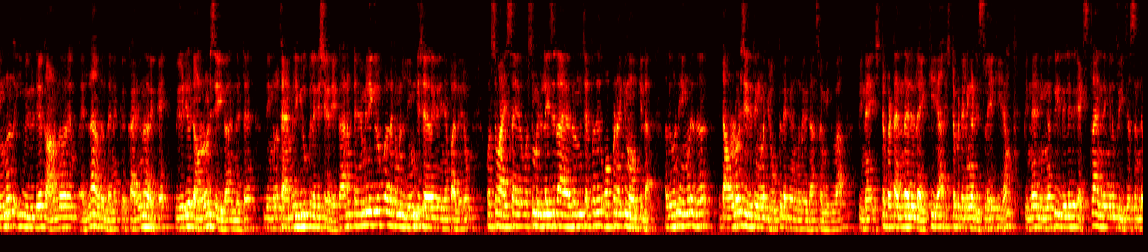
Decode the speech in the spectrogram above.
നിങ്ങൾ ഈ വീഡിയോ കാണുന്നവരും എല്ലാവരും തന്നെ കഴിയുന്നവരൊക്കെ വീഡിയോ ഡൗൺലോഡ് ചെയ്യുക എന്നിട്ട് നിങ്ങൾ ഫാമിലി ഗ്രൂപ്പിലൊക്കെ ഷെയർ ചെയ്യുക. കാരണം ഫാമിലി ഗ്രൂപ്പുകളിലൊക്കെ നമ്മൾ ലിങ്ക് ഷെയർ ചെയ്ത് കഴിഞ്ഞാൽ പലരും കുറച്ച് വയസ്സായാലും കുറച്ച് മിഡിൽ ഏജ്ഡ് ഒന്നും ചിലപ്പോൾ ഇത് ഓപ്പൺ ആക്കി നോക്കില്ല. അതുകൊണ്ട് നിങ്ങൾ ഇത് ഡൗൺലോഡ് ചെയ്തിട്ട് നിങ്ങളുടെ ഗ്രൂപ്പിലൊക്കെ നിങ്ങൾ ഇടാൻ ശ്രമിക്കുക. പിന്നെ ഇഷ്ടപ്പെട്ട എന്തായാലും ലൈക്ക് ചെയ്യുക ഇഷ്ടപ്പെട്ടില്ലെങ്കിൽ ഡിസ്ലൈക്ക് ചെയ്യാം. പിന്നെ നിങ്ങൾക്ക് ഇതിൽ എക്സ്ട്രാ എന്തെങ്കിലും ഫീച്ചേഴ്സ് ഉണ്ട്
